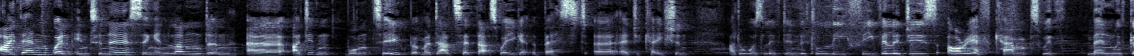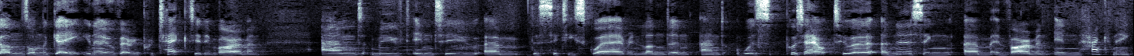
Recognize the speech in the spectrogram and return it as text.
I then went into nursing in London. Uh, I didn't want to, but my dad said that's where you get the best uh, education. I'd always lived in little leafy villages, RAF camps with men with guns on the gate, you know, very protected environment, and moved into um, the city square in London and was put out to a, a nursing um, environment in Hackney.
